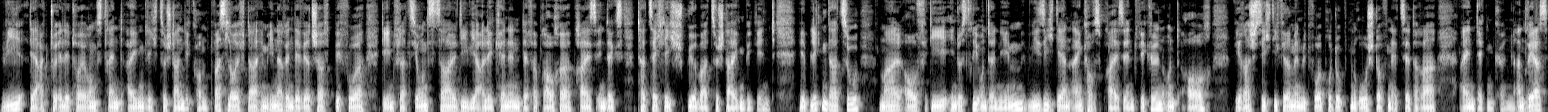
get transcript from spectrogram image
wie der aktuelle Teuerungstrend eigentlich zustande kommt. Was läuft da im Inneren der Wirtschaft, bevor die Inflationszahl, die wir alle kennen, der Verbraucherpreisindex, tatsächlich spürbar zu steigen beginnt? Wir blicken dazu mal auf die Industrieunternehmen, wie sich deren Einkaufspreise entwickeln und auch auch, wie rasch sich die Firmen mit Vorprodukten, Rohstoffen etc. eindecken können. Andreas,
